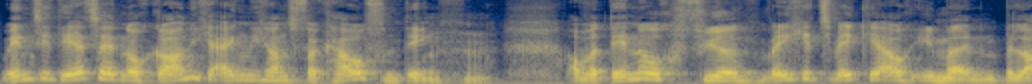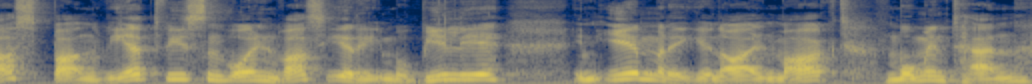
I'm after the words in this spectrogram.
Wenn Sie derzeit noch gar nicht eigentlich ans Verkaufen denken, aber dennoch für welche Zwecke auch immer einen belastbaren Wert wissen wollen, was Ihre Immobilie in Ihrem regionalen Markt momentan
